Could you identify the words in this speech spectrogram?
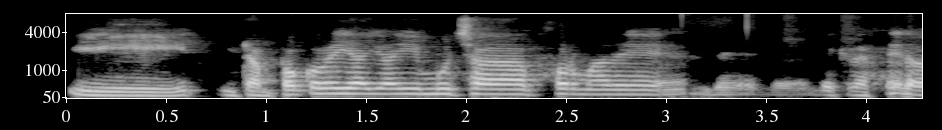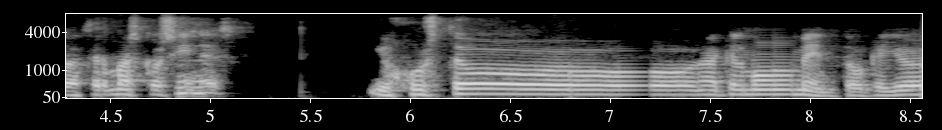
Y, tampoco veía yo ahí mucha forma de, crecer o de hacer más cosines. Y justo en aquel momento que yo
